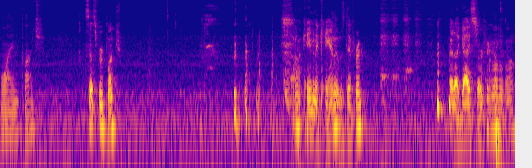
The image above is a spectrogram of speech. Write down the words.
Hawaiian punch. it says fruit punch. oh, it came in a can. It was different. Had a guy surfing on it. I don't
